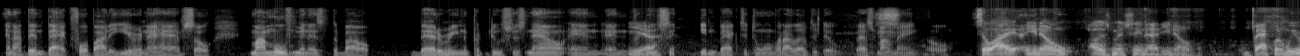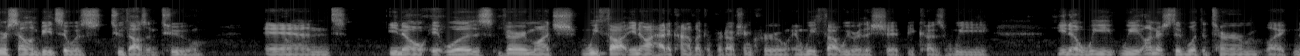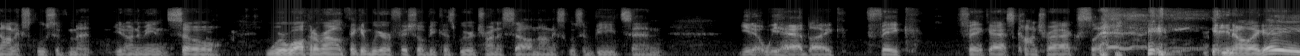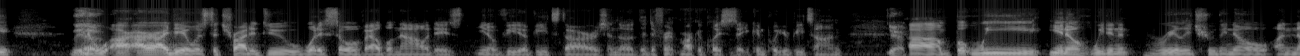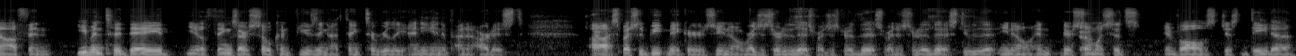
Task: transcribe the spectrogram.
and I've been back for about a year and a half. So my movement is about bettering the producers now and and yeah. producing, getting back to doing what I love to do. That's my main goal. So I, you know, I was mentioning that, you know, back when we were selling beats, it was 2002, and you know, it was very much. We thought, you know, I had a kind of like a production crew, and we thought we were the shit because we, you know, we we understood what the term like non-exclusive meant. You know what I mean? So we were walking around thinking we were official because we were trying to sell non-exclusive beats, and you know, we had like fake fake ass contracts like you know like hey yeah. you know our, our idea was to try to do what is so available nowadays you know via beatstars and the, the different marketplaces that you can put your beats on yeah um, but we you know we didn't really truly know enough and even today you know things are so confusing i think to really any independent artist yeah. uh, especially beat makers you know register to this register to this register to this do that you know and there's yeah. so much that's involves just data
